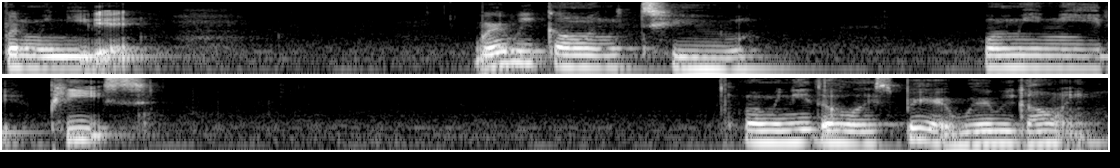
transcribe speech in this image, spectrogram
when we need it? Where are we going to when we need peace, when we need the Holy Spirit, where are we going?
